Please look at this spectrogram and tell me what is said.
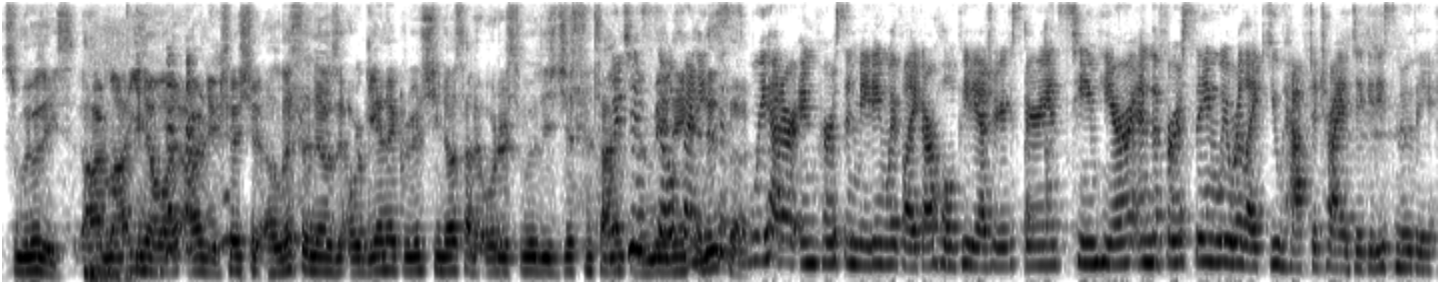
smoothies. I'm not, you know what? Our nutrition, Alyssa knows the organic roots. She knows how to order smoothies just in time Which for the meeting. Which is so funny because we had our in-person meeting with like our whole pediatric experience team here, and the first thing we were like, "You have to try a diggity smoothie,"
